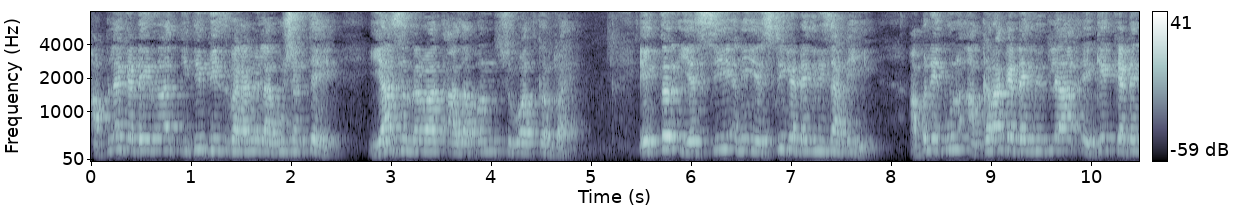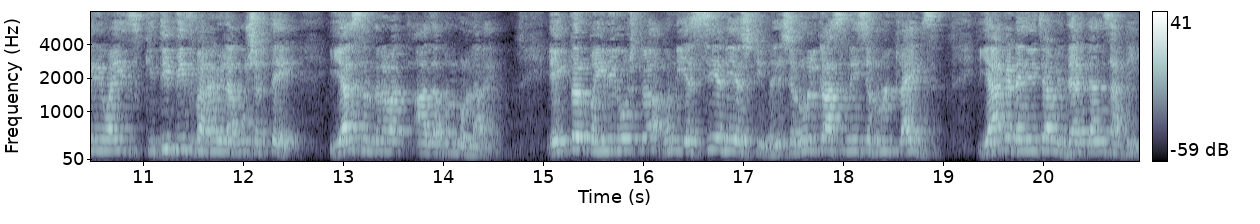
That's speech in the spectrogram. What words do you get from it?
आपल्या कॅटेगरीला किती फीज भरावी लागू शकते या संदर्भात आज आपण सुरुवात करतो आहे. एकतर एस सी आणि एस टी कॅटेगरीसाठी आपण एकूण अकरा कॅटेगरीतल्या एक एक कॅटेगरी वाईज किती फीज भरावी लागू शकते या संदर्भात आज आपण बोलणार आहे. एकतर पहिली गोष्ट आपण एस सी आणि एस टी म्हणजे शेड्यूल कास्ट आणि शेड्यूल ट्राईब्स या कॅटेगरीच्या विद्यार्थ्यांसाठी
